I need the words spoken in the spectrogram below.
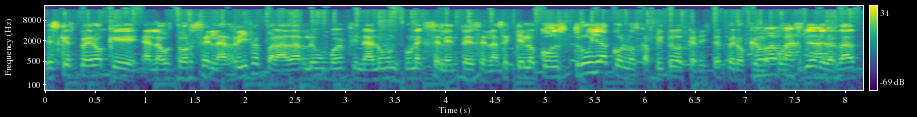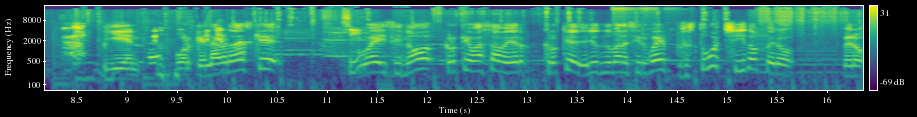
es que espero que el autor se la rife para darle un buen final, un, un excelente desenlace, que lo construya con los capítulos que necesite, pero que lo construya de verdad bien. Porque la verdad es que Güey, si no, creo que vas a ver, creo que ellos nos van a decir, güey, pues estuvo chido, pero pero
